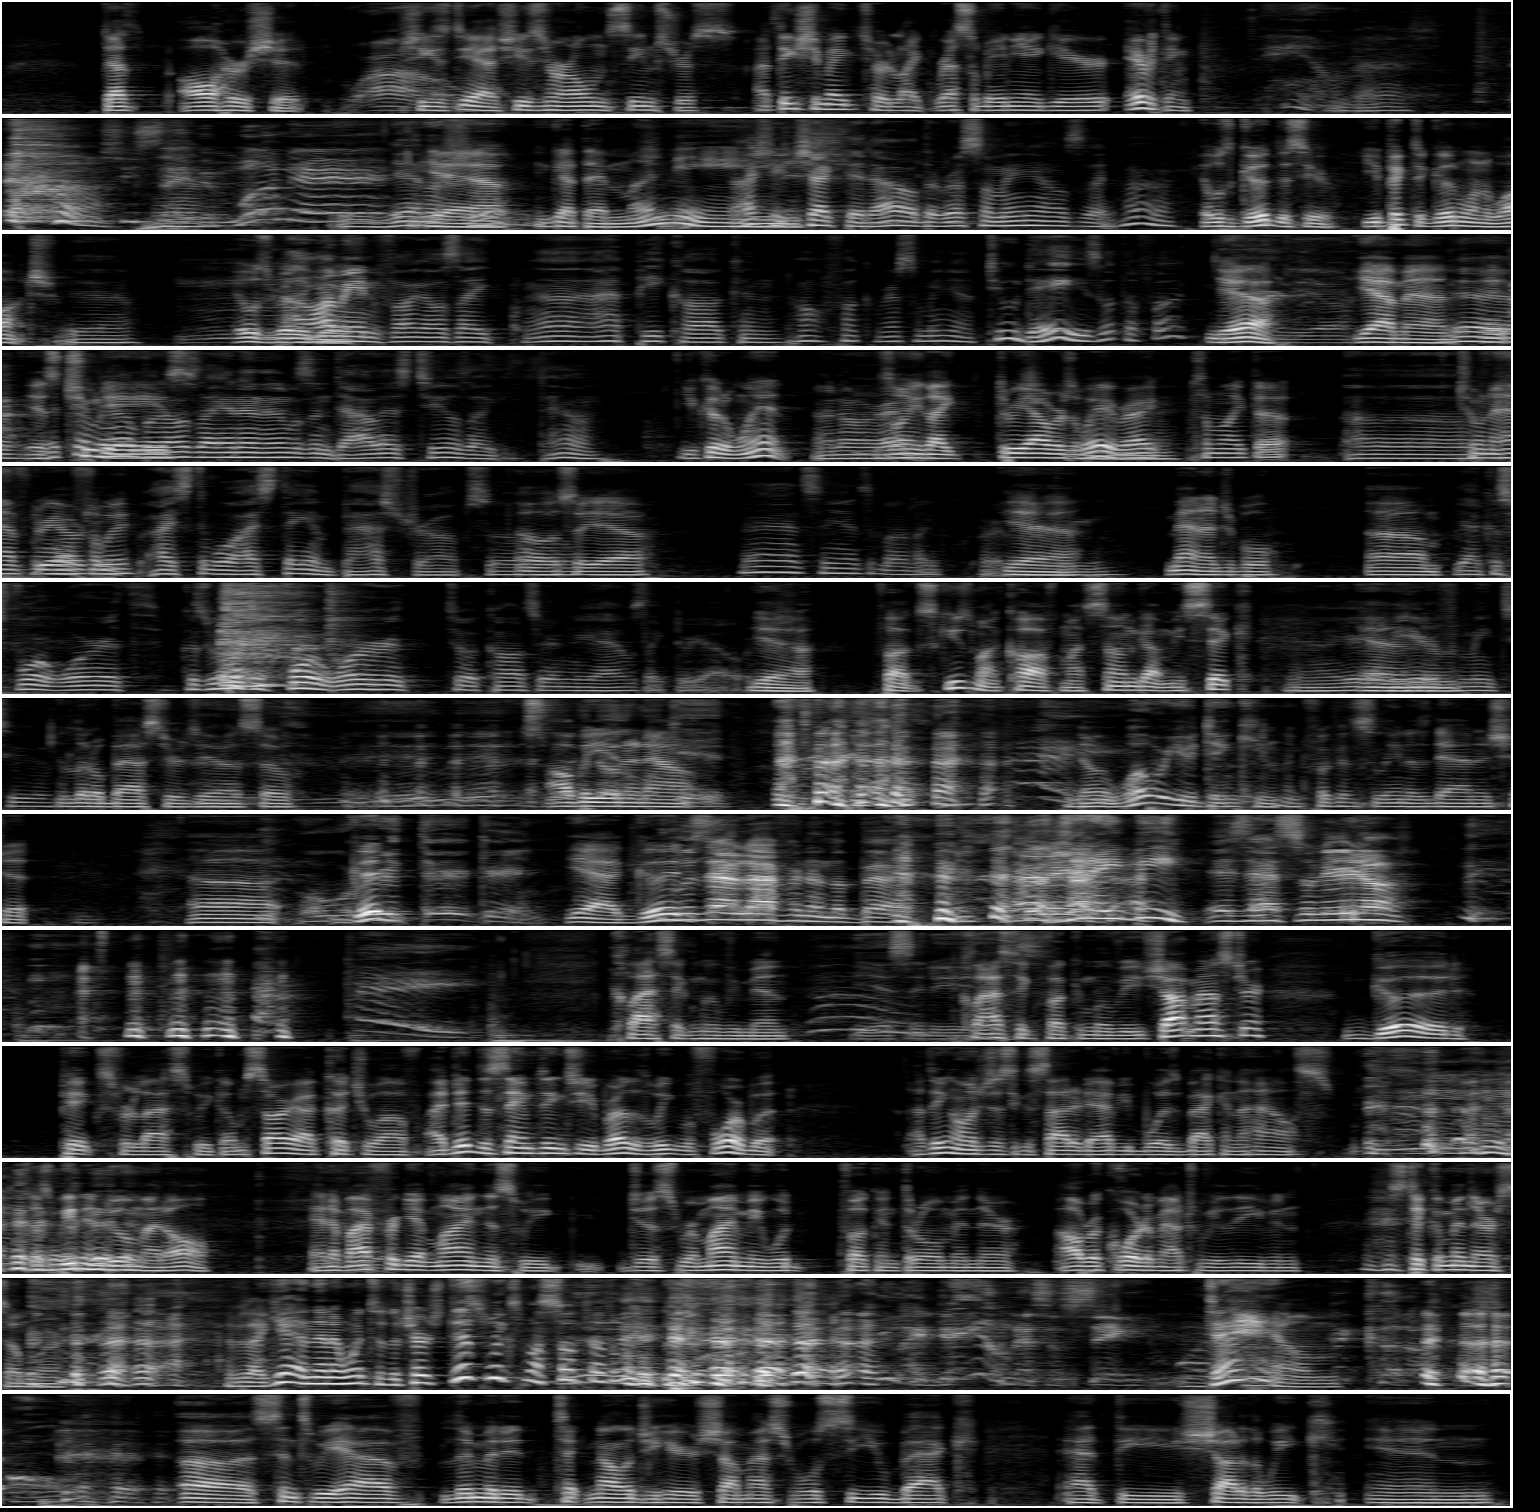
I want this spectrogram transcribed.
That's all her shit. Wow. She's yeah, she's her own seamstress. I think she makes her like WrestleMania gear, everything. Damn. Oh, badass. She's saving money. Yeah, no yeah, shit. you got that money. I actually checked it out. The WrestleMania. I was like, huh. It was good this year. You picked a good one to watch. Yeah. It was really Oh, good. I mean, fuck. I was like, uh, I had Peacock and oh fuck WrestleMania. Two days. What the fuck? yeah, Yeah. yeah, man. Yeah, It- it's it two took me out, days. But I was like, and then it was in Dallas too. I was like, damn. you could have went. I know, It was only like three hours away, right? Mm. Something like that. Uh, Two and a half, three well, hours from- away? I st- well, I stay in Bastrop, so. Oh, so yeah, Eh, it's, yeah, it's about like. per- Yeah. three. manageable. Um, Yeah, cause Fort Worth, cause we went to Fort Worth to a concert, and yeah, it was like three hours. yeah. Fuck. Excuse my cough. My son got me sick. Yeah, you're gonna be here for me too. The little bastards. Yeah. So I'll be in and out. You know, what were you thinking? Like fucking Selena's dad and shit. Uh, good. thinking? Yeah, good. Who's that laughing in the back? Is that AB? Is that Selena? Hey. Classic movie, man. Yes, it is. Classic fucking movie. Shopmaster, good picks for last week. I'm sorry I cut you off. I did the same thing to your brother the week before, but I think I was just excited to have you boys back in the house because we didn't do them at all. And if I forget mine this week, just remind me. we'd fucking throw them in there. I'll record them after we leave and stick them in there somewhere. I'll be like, yeah. And then I went to the church. This week's my sota of the week. Be like, damn, that's a sick. Damn. Cut off his phone. uh, since we have limited technology here, Shopmaster, we'll see you back at the shot of the week in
